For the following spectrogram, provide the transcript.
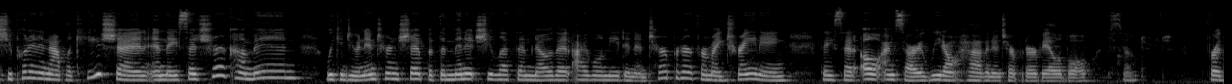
she put in an application, and they said, Sure, come in. We can do an internship. But the minute she let them know that I will need an interpreter for my training, they said, Oh, I'm sorry, we don't have an interpreter available. So, for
